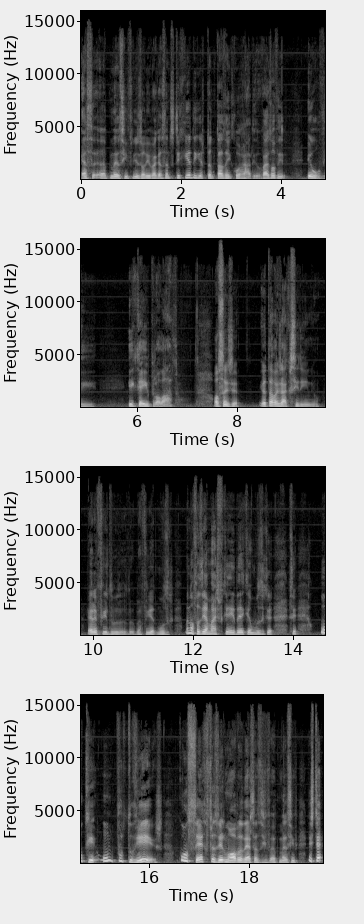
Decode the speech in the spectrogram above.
essa, a primeira Sinfonia de Jolie Braga Santos daqui a dias. Portanto, estás aí com a rádio, vais ouvir. Eu ouvi e caí para o lado. Ou seja, eu estava já crescidinho, era filho de uma filha de músicos, mas não fazia mais pequena ideia que a música. Assim, o quê? Um português consegue fazer uma obra destas. Assim, isto, é,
